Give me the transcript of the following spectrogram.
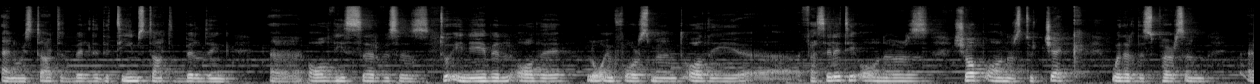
And we started building the team started building uh, all these services to enable all the law enforcement, all the uh, facility owners, shop owners to check whether this person uh,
